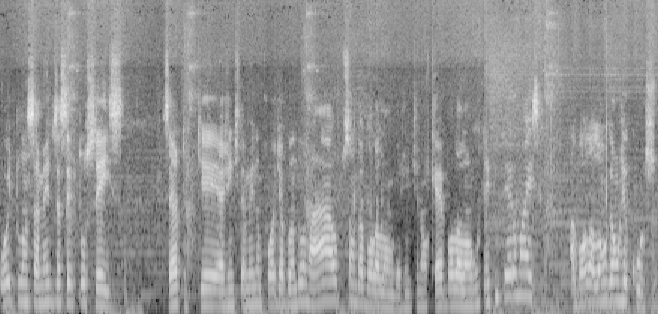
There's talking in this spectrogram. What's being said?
oito lançamentos e acertou seis, certo? Porque a gente também não pode abandonar a opção da bola longa. A gente não quer bola longa o tempo inteiro, mas a bola longa é um recurso.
